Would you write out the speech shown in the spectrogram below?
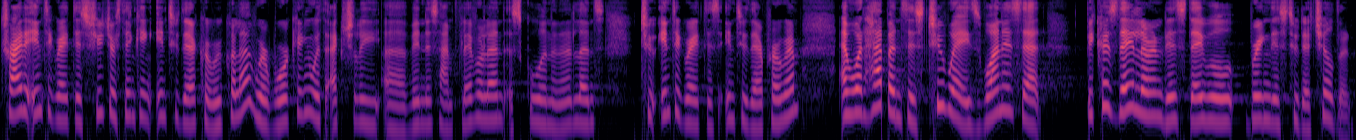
try to integrate this future thinking into their curricula. We're working with actually uh, Windesheim Flevoland, a school in the Netherlands, to integrate this into their program. And what happens is two ways. One is that because they learn this, they will bring this to their children.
